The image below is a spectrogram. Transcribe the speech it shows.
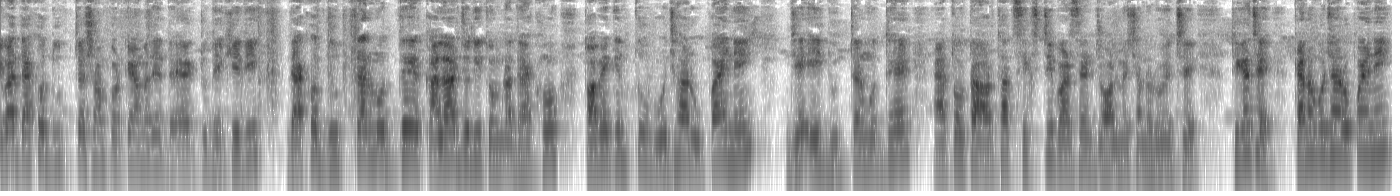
এবার দেখো দুধটা সম্পর্কে আমাদের একটু দেখিয়ে দিই। দেখো, দুধটার মধ্যে কালার যদি তোমরা দেখো, তবে কিন্তু বোঝার উপায় নেই যে এই দুধটার মধ্যে এতটা, অর্থাৎ সিক্সটি পার্সেন্ট জল মেশানো রয়েছে। ঠিক আছে? কেন বোঝার উপায় নেই?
